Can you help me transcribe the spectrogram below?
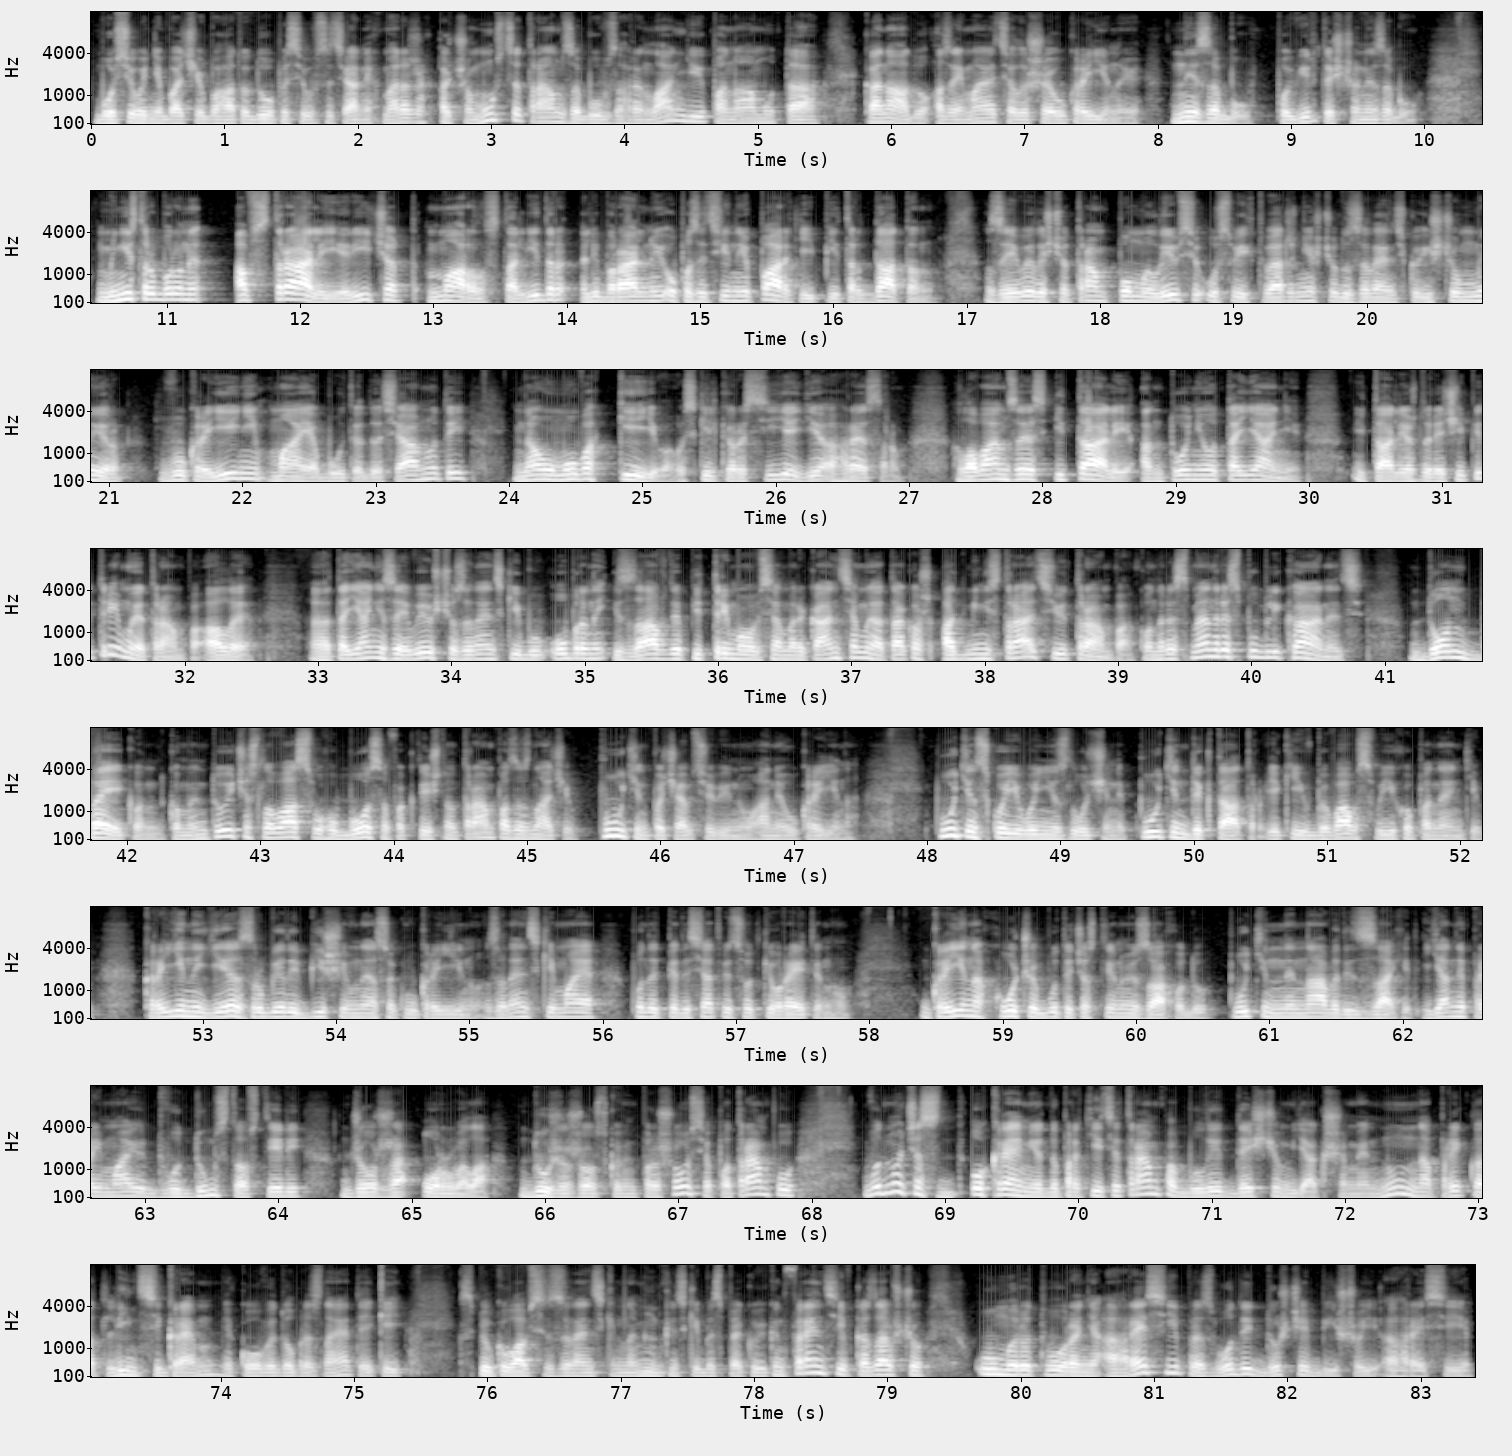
Бо сьогодні бачив багато дописів у соціальних мережах. А чому це Трамп забув за Гренландію, Панаму та Канаду, а займається лише Україною? Не забув. Повірте, що не забув. Міністр оборони Австралії Річард Марлс та лідер ліберальної опозиційної партії Пітер Даттон заявили, що Трамп помилився у своїх твердженнях щодо Зеленського і що мир в Україні має бути досягнутий на умовах Києва, оскільки Росія є агресором. Глава МЗС Італії Антоніо Таяні. Італія ж, до речі, підтримує Трампа, але Е, Таяні заявив, що Зеленський був обраний і завжди підтримувався американцями, а також адміністрацією Трампа. Конгресмен-республіканець Дон Бейкон, коментуючи слова свого боса, фактично Трампа, зазначив: Путін почав цю війну, а не Україна. Путін скоїв воєнні злочини, Путін диктатор, який вбивав своїх опонентів. Країни ЄС зробили більший внесок в Україну. Зеленський має понад 50% рейтингу. Україна хоче бути частиною Заходу. Путін ненавидить Захід. Я не приймаю дводумства в стилі Джорджа Орвела. Дуже жорстко він пройшовся по Трампу. Водночас окремі однопартійці Трампа були дещо м'якшими. Ну, наприклад, Лінсі Грем, якого ви добре знаєте, який спілкувався з Зеленським на Мюнхенській безпековій конференції, вказав, що умиротворення агресії призводить до ще більшої агресії.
